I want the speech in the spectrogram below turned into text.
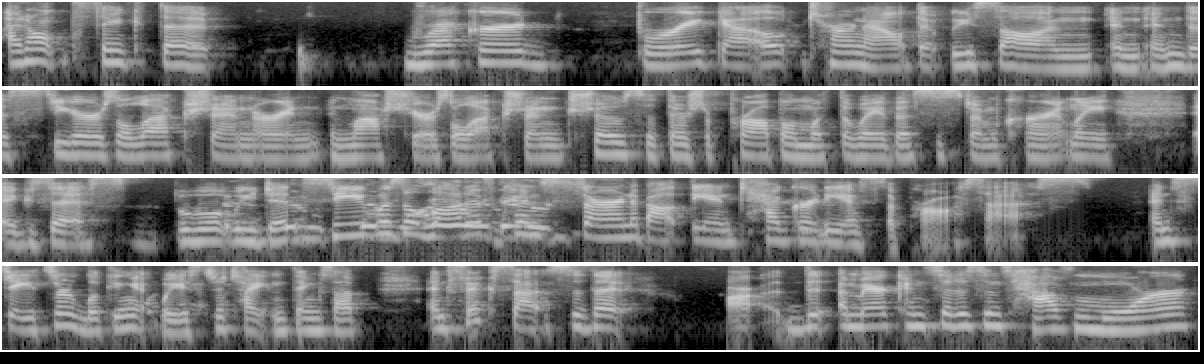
I don't think the record breakout turnout that we saw in, in, in this year's election or in, in last year's election shows that there's a problem with the way the system currently exists. But what we did see was a lot of concern about the integrity of the process. And states are looking at ways to tighten things up and fix that so that our, the American citizens have more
